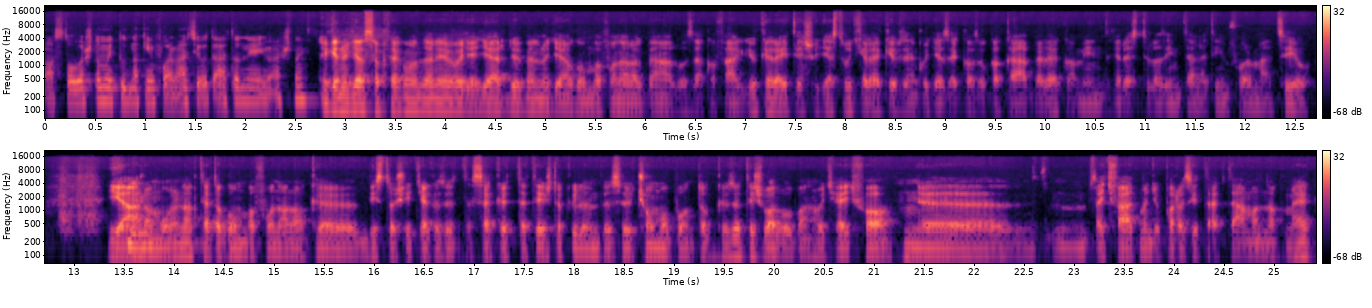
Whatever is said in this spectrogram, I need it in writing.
azt olvastam, hogy tudnak információt átadni egymásnak. Igen, ugye azt szokták mondani, hogy egy erdőben ugye a gombafonalak beállózzák a fák gyökereit, és ugye ezt úgy kell elképzelni, hogy ezek azok a kábelek, amin keresztül az internet információ járamolnak, tehát a gombafonalak biztosítják az összeköttetést a különböző csomópontok között, és valóban, hogyha egy fa, egy fát mondjuk paraziták támadnak meg,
